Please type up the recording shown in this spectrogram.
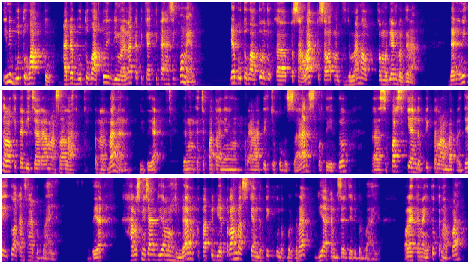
ini butuh waktu. Ada butuh waktu di mana ketika kita ngasih komen dia butuh waktu untuk ke pesawat pesawat menerjemahkan kemudian bergerak. Dan ini kalau kita bicara masalah penerbangan gitu ya dengan kecepatan yang relatif cukup besar seperti itu uh, sepersekian detik terlambat aja itu akan sangat berbahaya gitu ya. Harus misalnya dia menghindar tetapi dia terlambat sekian detik untuk bergerak dia akan bisa jadi berbahaya oleh karena itu kenapa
